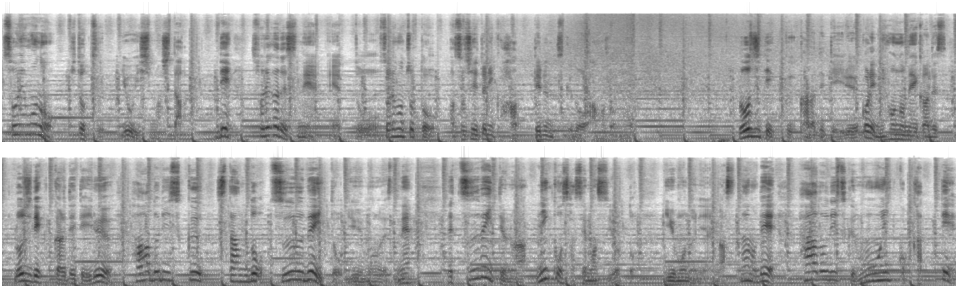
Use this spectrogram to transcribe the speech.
そういうものを一つ用意しました。でそれがですねえっとそれもちょっとアソシエイトリンク貼ってるんですけど Amazon の。ロジテックから出ている、これ日本のメーカーです。ロジテックから出ているハードディスクスタンド 2way というものですね。で 2way っていうのは2個させますよというものになります。なので、ハードディスクもう1個買って、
